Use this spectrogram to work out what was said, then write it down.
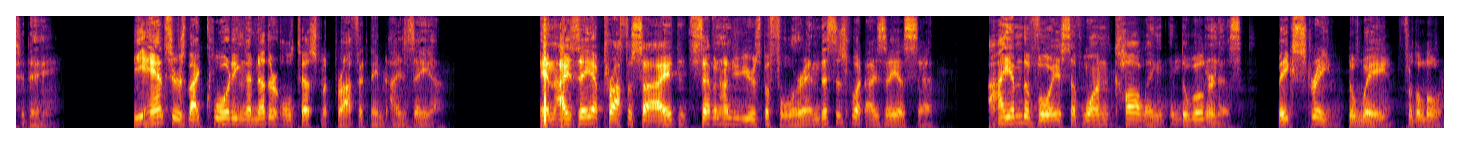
today. He answers by quoting another Old Testament prophet named Isaiah. And Isaiah prophesied 700 years before, and this is what Isaiah said I am the voice of one calling in the wilderness. Make straight the way for the Lord.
